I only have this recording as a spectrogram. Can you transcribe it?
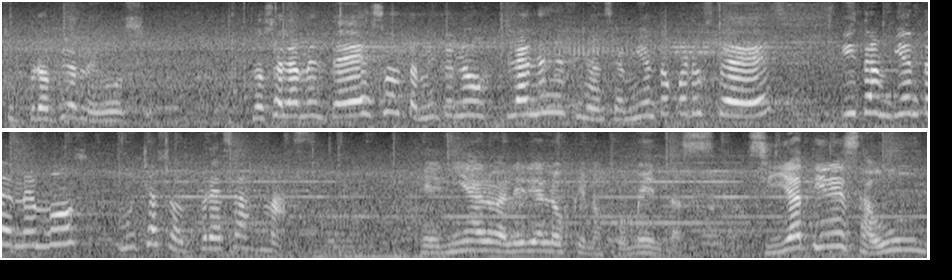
su propio negocio. No solamente eso, también tenemos planes de financiamiento para ustedes y también tenemos muchas sorpresas más. Genial Valeria lo que nos comentas. Si ya tienes algún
